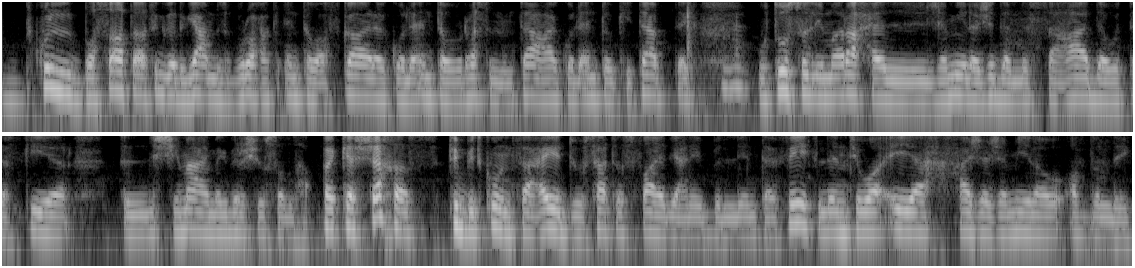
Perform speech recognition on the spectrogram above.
بكل بساطة تقدر تقعمز بروحك أنت وأفكارك ولا أنت والرسم بتاعك ولا أنت وكتابتك مهم. وتوصل لمراحل جميلة جدا من السعادة والتفكير الاجتماعي ما يقدرش يوصلها. فكشخص تبي تكون سعيد وساتسفايد يعني باللي انت فيه الانطوائيه حاجة جميلة وافضل لك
